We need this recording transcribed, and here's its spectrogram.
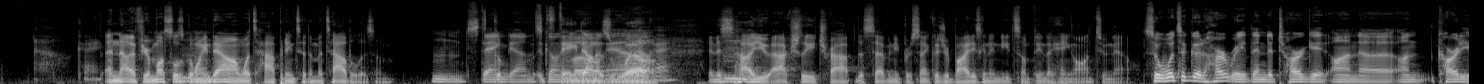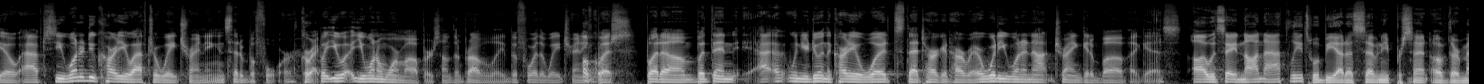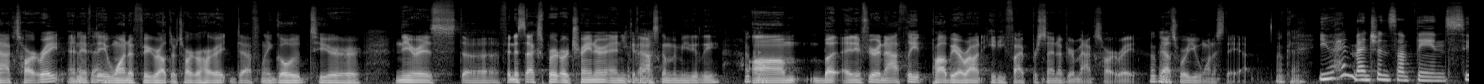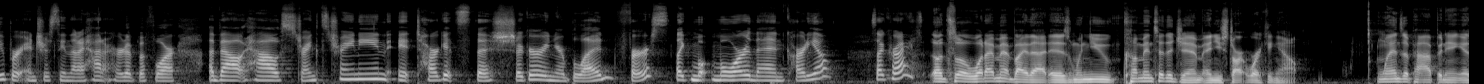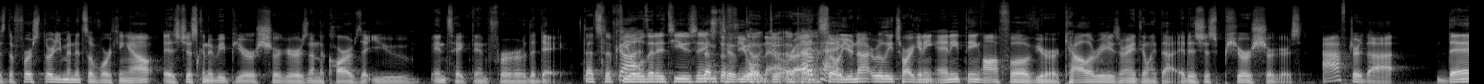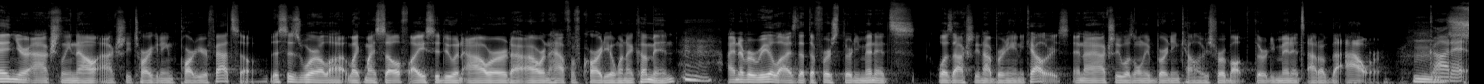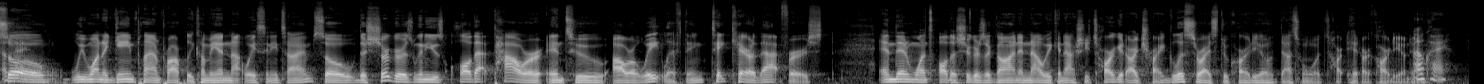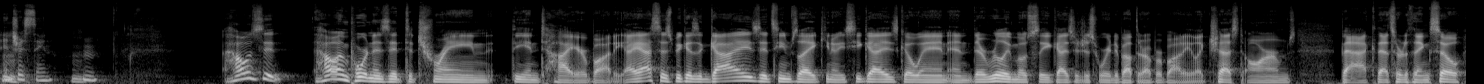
Okay. And now, if your muscle's going down, what's happening to the metabolism? Hmm, staying down. It's, it's going staying low, down as yeah. well. Okay. And this is how you actually trap the 70% because your body's going to need something to hang on to now. So what's a good heart rate then to target on uh, on cardio after? So you want to do cardio after weight training instead of before, Correct. But you you want to warm up or something probably before the weight training. Of course. But but um but then uh, when you're doing the cardio, what's that target heart rate, or what do you want to not try and get above? I guess. I would say non-athletes will be at a 70% of their max heart rate. And if they want to figure out their target heart rate, definitely go to your nearest uh, fitness expert or trainer and you can ask them immediately. Um, but and if you're an athlete, probably around 85% of your max heart rate. Okay. That's where you want to stay at. Okay. You had mentioned something super interesting that I hadn't heard of before about how strength training it targets the sugar in your blood first, like mo more than cardio. Is that correct? Uh, so what I meant by that is when you come into the gym and you start working out, what ends up happening is the first 30 minutes of working out is just going to be pure sugars and the carbs that you intaked in for the day. That's the Got fuel it. that it's using. That's the to fuel go now, do- okay. right? Okay. So you're not really targeting anything off of your calories or anything like that. It is just pure sugars. After that, then you're actually now actually targeting part of your fat cell. This is where a lot, like myself, I used to do an hour to hour and a half of cardio when I come in. Mm-hmm. I never realized that the first 30 minutes was actually not burning any calories. And I actually was only burning calories for about 30 minutes out of the hour. Hmm. Got it. okay. So we want to game plan properly coming in, not waste any time. So the sugars, we're going to use all that power into our weightlifting. Take care of that first. And then once all the sugars are gone and now we can actually target our triglycerides through cardio, that's when we'll tar- hit our cardio now. Okay. Hmm. Interesting. Hmm. hmm. How is it? How important is it to train the entire body? I ask this because guys, it seems like you know you see guys go in and they're really mostly guys are just worried about their upper body, like chest, arms, back, that sort of thing. So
